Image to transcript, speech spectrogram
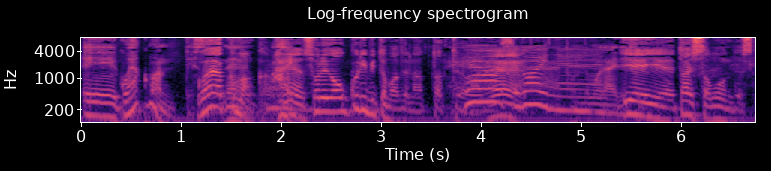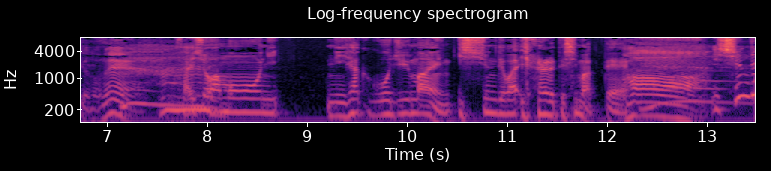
えー、500万ですね。500万からね、はい、それが送り人までなったっていうのはね。すごいね。とんでもないです。いえいえ、大したもんですけどね。最初はもうに、250万円一瞬ではやられてしまって。はあ、一瞬で？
